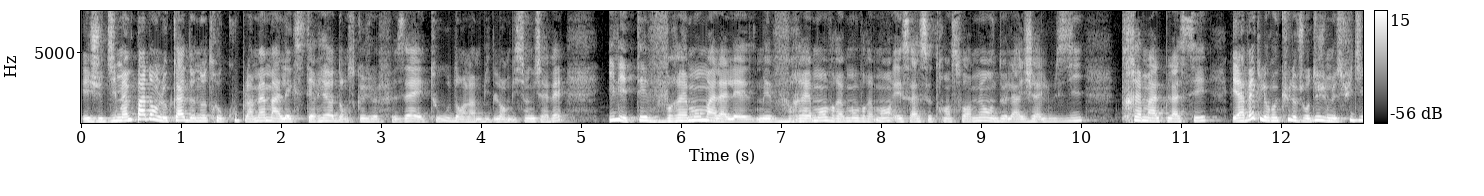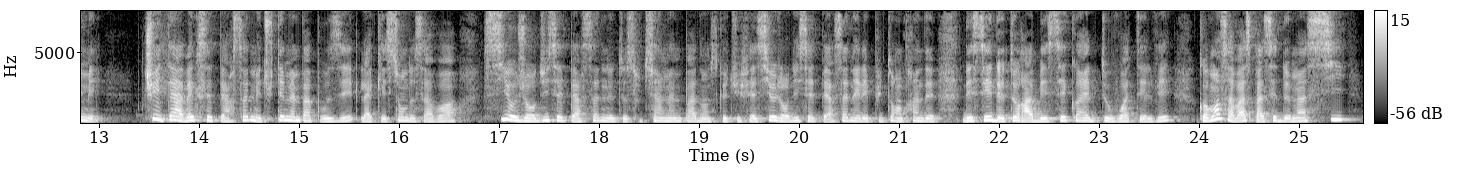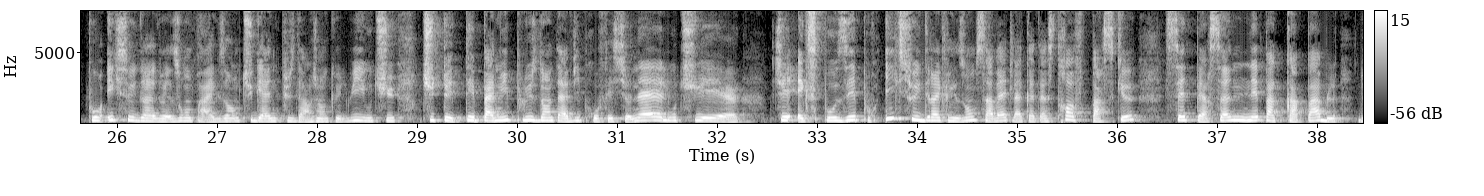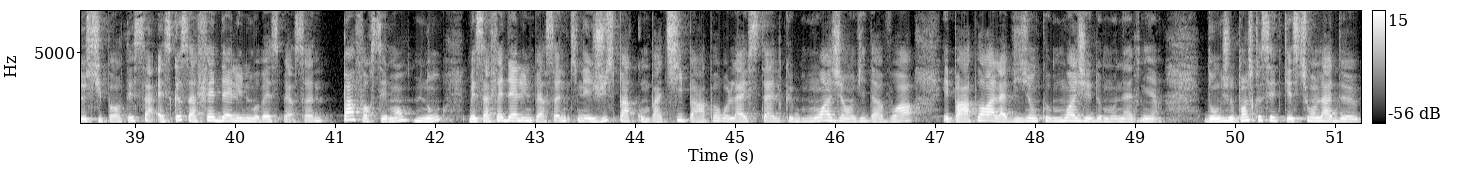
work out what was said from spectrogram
et je dis même pas dans le cas de notre couple, hein, même à l'extérieur, dans ce que je faisais et tout, dans l'ambition que j'avais, il était vraiment mal à l'aise, mais vraiment, vraiment, vraiment, et ça se transformait en de la jalousie très mal placée. Et avec le recul aujourd'hui, je me suis dit, mais tu étais avec cette personne, mais tu t'es même pas posé la question de savoir si aujourd'hui cette personne ne te soutient même pas dans ce que tu fais, si aujourd'hui cette personne, elle est plutôt en train d'essayer de te rabaisser quand elle te voit t'élever, comment ça va se passer demain si, pour X ou Y raison, par exemple, tu gagnes plus d'argent que lui, ou tu, tu t'épanouis plus dans ta vie professionnelle, ou tu es... Euh, tu es exposé pour X ou Y raison, ça va être la catastrophe parce que cette personne n'est pas capable de supporter ça. Est-ce que ça fait d'elle une mauvaise personne? Pas forcément, non, mais ça fait d'elle une personne qui n'est juste pas compatible par rapport au lifestyle que moi j'ai envie d'avoir et par rapport à la vision que moi j'ai de mon avenir. Donc je pense que cette question-là de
